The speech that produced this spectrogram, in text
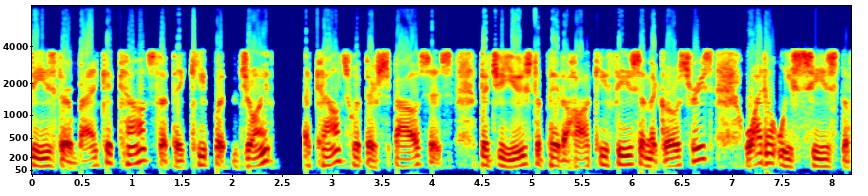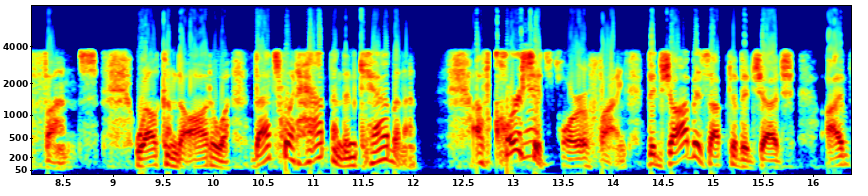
seize their bank accounts that they keep with joint accounts with their spouses that you use to pay the hockey fees and the groceries? Why don't we seize the funds? Welcome to Ottawa. That's what happened in cabinet. Of course, yeah. it's horrifying. The job is up to the judge. I've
